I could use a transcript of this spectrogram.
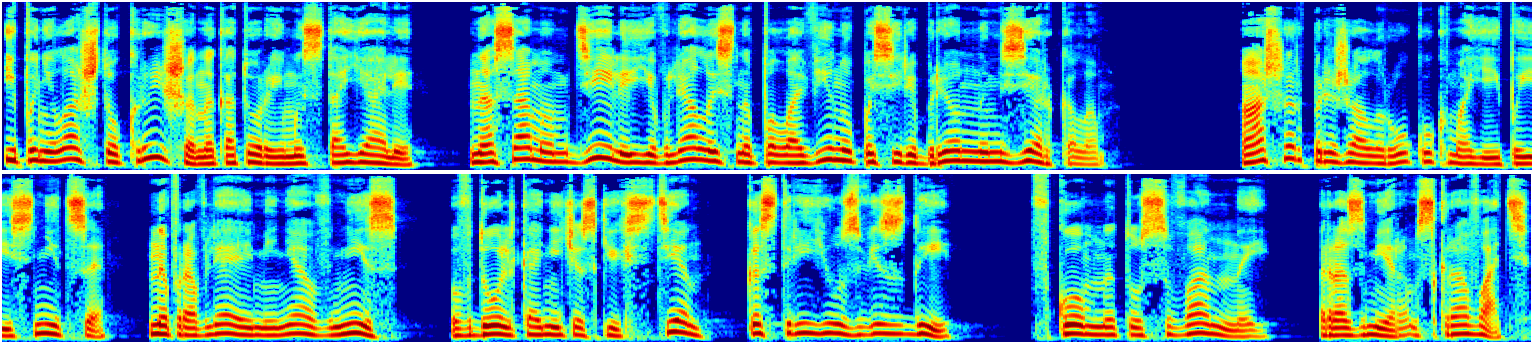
и поняла, что крыша, на которой мы стояли, на самом деле являлась наполовину посеребренным зеркалом. Ашер прижал руку к моей пояснице, направляя меня вниз, вдоль конических стен, к острию звезды, в комнату с ванной размером с кровать.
